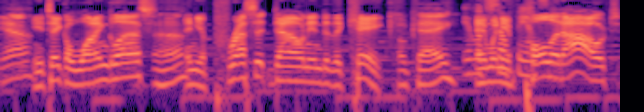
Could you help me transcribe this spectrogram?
Yeah. And you take a wine glass Uh-huh. and you press it down into the cake. Okay. It looks And when so you fancy. pull it out,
